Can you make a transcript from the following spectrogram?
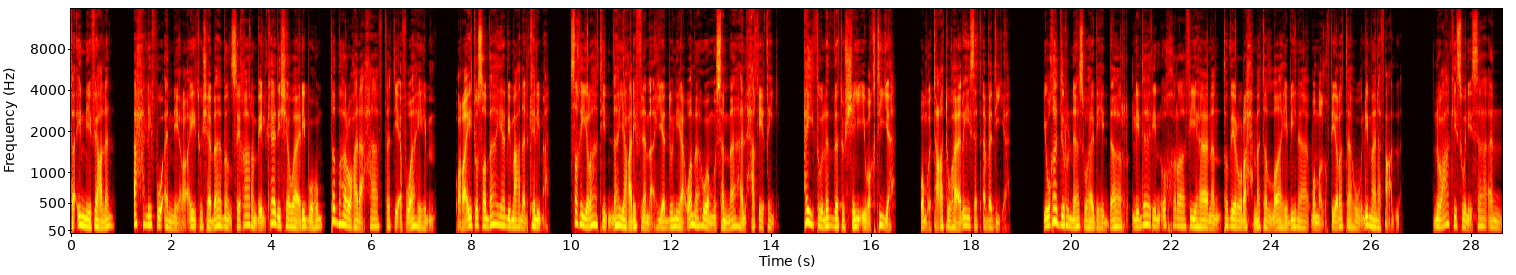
فإني فعلا أحلف أني رأيت شبابا صغارا بالكاد شواربهم تظهر على حافة أفواههم ورأيت صبايا بمعنى الكلمة صغيرات لا يعرفن ما هي الدنيا وما هو مسماها الحقيقي حيث لذة الشيء وقتية ومتعتها ليست أبدية. يغادر الناس هذه الدار لدار أخرى فيها ننتظر رحمة الله بنا ومغفرته لما نفعل. نعاكس نساء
